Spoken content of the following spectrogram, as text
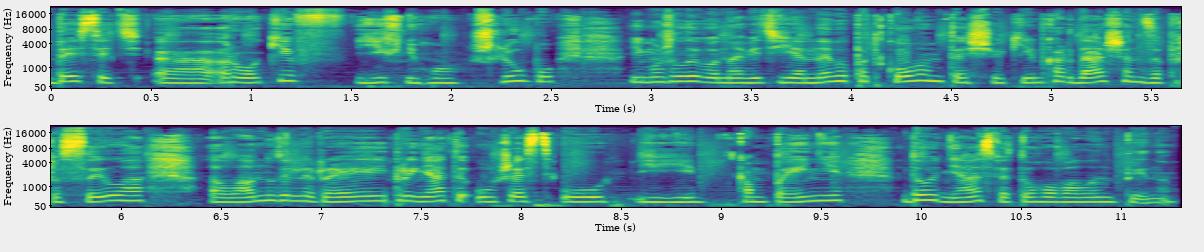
10 е, років їхнього шлюбу. І можливо навіть є не випадковим те, що Кім Кардашян запросила Лану Дель Рей прийняти участь у її кампейні до Дня Святого Валентина.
